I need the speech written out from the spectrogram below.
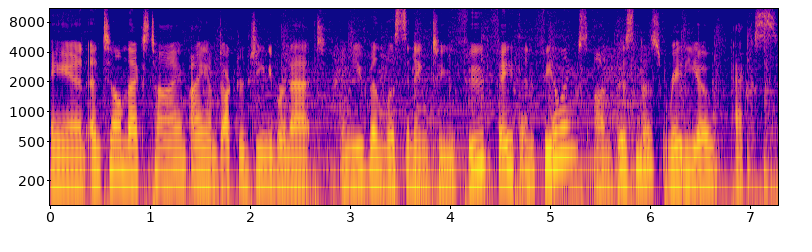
And until next time, I am Dr. Jeannie Burnett, and you've been listening to Food, Faith, and Feelings on Business Radio X.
